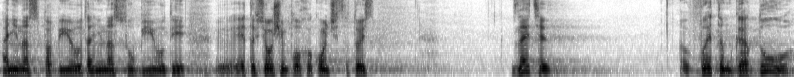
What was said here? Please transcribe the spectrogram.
они нас побьют, они нас убьют, и э, это все очень плохо кончится. То есть, знаете, в этом году,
